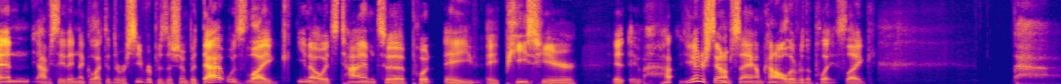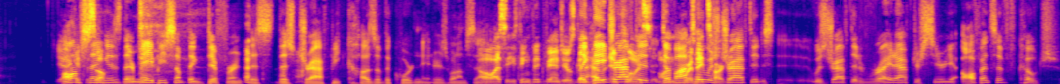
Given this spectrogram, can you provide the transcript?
and obviously they neglected the receiver position, but that was like you know it's time to put a a piece here. It, it- how- you understand what I'm saying? I'm kind of all over the place. Like Yeah, all I'm saying is there may be something different this this draft because of the coordinator. Is what I'm saying. Oh, I see. You think Vic Fangio's going like to have they influence drafted on where they DeVonta was target? drafted was drafted right after Syria offensive coach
